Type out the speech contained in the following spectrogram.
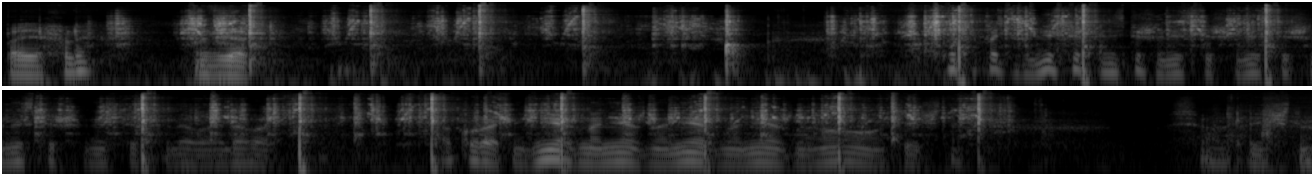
Поїхали. Вверх. Потихо, не спеши, не спеши, не спеши, не спеши, не спеши, не спеши. Давай, давай. Аккуратнее, нежно, нежно, нежно, нежно. О, отлично. Все, отлично.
